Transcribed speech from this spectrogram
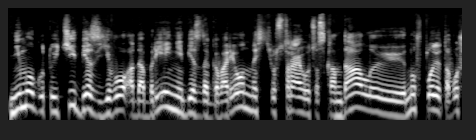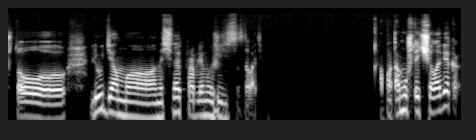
не могут уйти без его одобрения, без договоренности, устраиваются скандалы, ну, вплоть до того, что людям э, начинают проблемы жизни создавать. Потому что человек,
